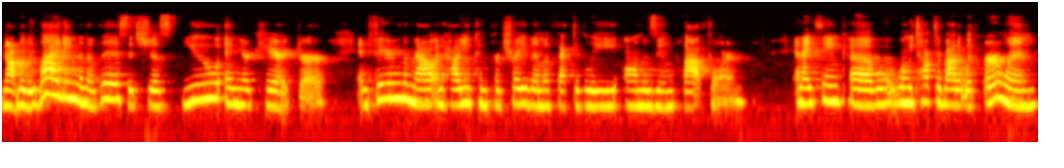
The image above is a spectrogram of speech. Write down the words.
not really lighting, none of this. It's just you and your character and figuring them out and how you can portray them effectively on the Zoom platform. And I think uh, when we talked about it with Irwin,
